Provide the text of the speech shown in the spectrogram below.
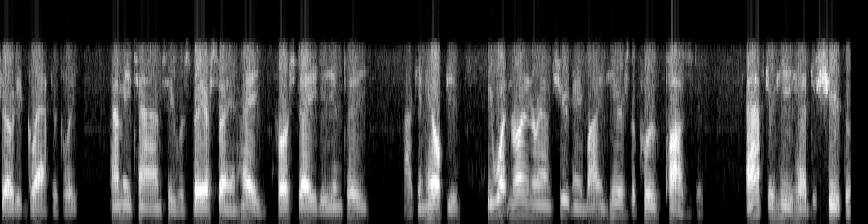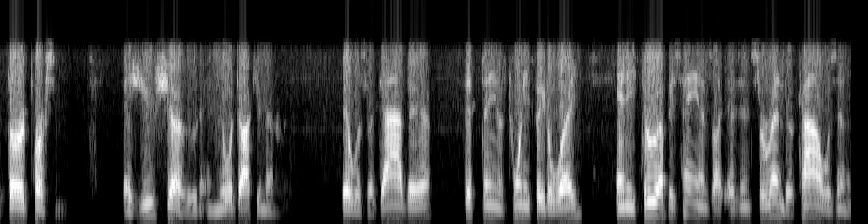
showed it graphically, how many times he was there saying, "Hey, first aid, EMT, I can help you." He wasn't running around shooting anybody. And here's the proof positive: after he had to shoot the third person, as you showed in your documentary, there was a guy there, 15 or 20 feet away, and he threw up his hands like as in surrender. Kyle was in a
